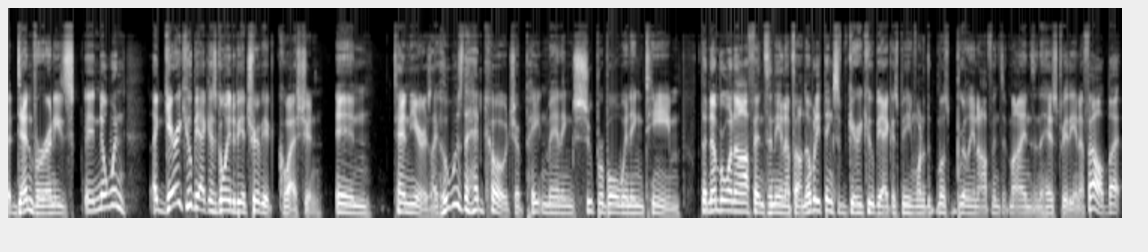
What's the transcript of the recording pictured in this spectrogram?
uh, Denver, and he's and no one like Gary Kubiak is going to be a trivia question in ten years. Like, who was the head coach of Peyton Manning's Super Bowl winning team? The number one offense in the NFL. Nobody thinks of Gary Kubiak as being one of the most brilliant offensive minds in the history of the NFL, but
